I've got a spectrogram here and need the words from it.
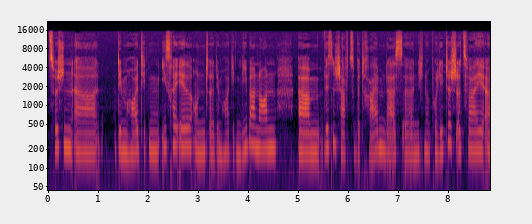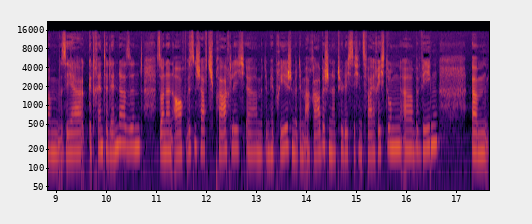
zwischen äh, dem heutigen Israel und äh, dem heutigen Libanon ähm, Wissenschaft zu betreiben, da es äh, nicht nur politisch äh, zwei ähm, sehr getrennte Länder sind, sondern auch wissenschaftssprachlich äh, mit dem Hebräischen, mit dem Arabischen natürlich sich in zwei Richtungen äh, bewegen. Ähm,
